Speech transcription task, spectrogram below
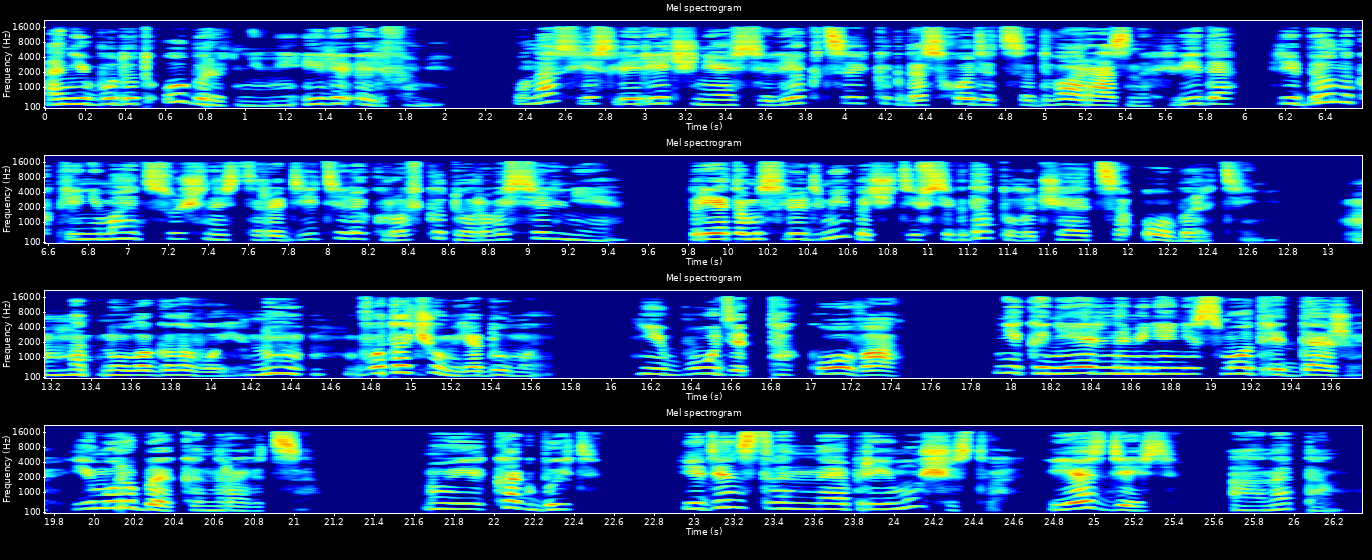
Они будут оборотнями или эльфами? У нас, если речь не о селекции, когда сходятся два разных вида, ребенок принимает сущность родителя, кровь которого сильнее. При этом с людьми почти всегда получается оборотень. Мотнула головой. Ну, вот о чем я думаю. Не будет такого. Никаниэль на меня не смотрит даже. Ему Ребекка нравится. Ну и как быть? Единственное преимущество — я здесь, а она там.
